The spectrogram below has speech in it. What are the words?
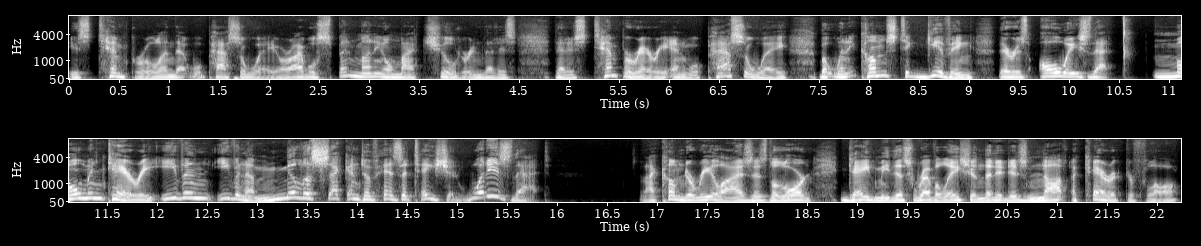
is temporal and that will pass away or I will spend money on my children that is that is temporary and will pass away but when it comes to giving there is always that momentary even even a millisecond of hesitation. What is that I come to realize as the Lord gave me this revelation that it is not a character flaw.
